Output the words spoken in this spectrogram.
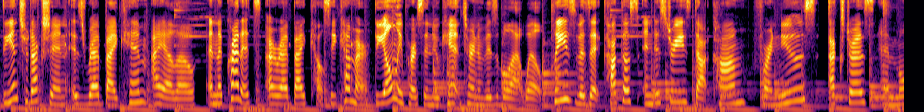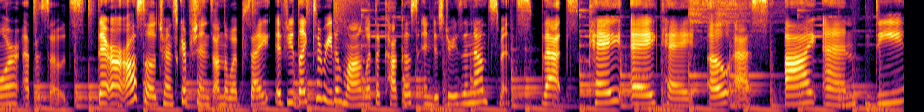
The introduction is read by Kim Aiello, and the credits are read by Kelsey Kemmer, the only person who can't turn invisible at will. Please visit kakosindustries.com for news, extras, and more episodes. There are also transcriptions on the website if you'd like to read along with the Kakos Industries announcements. That's K A K O S I N D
